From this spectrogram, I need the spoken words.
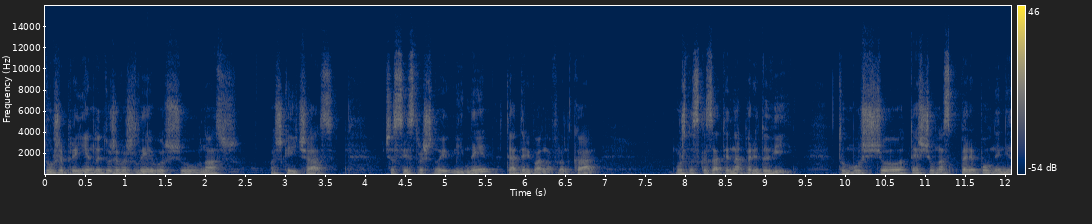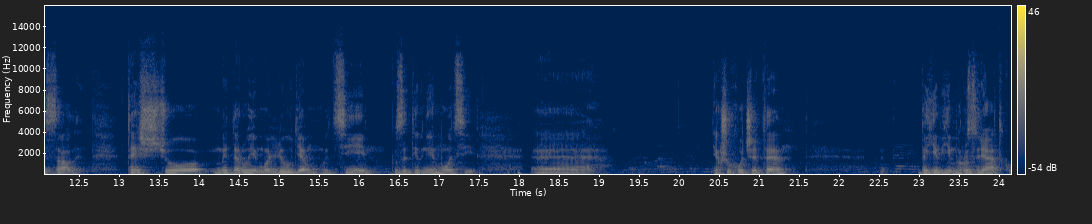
дуже приємно і дуже важливо, що у наш важкий час, в часи страшної війни, театр Івана Франка, можна сказати, на передовій. Тому що те, що у нас переповнені зали, те, що ми даруємо людям ці позитивні емоції, е, якщо хочете, даємо їм розрядку,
